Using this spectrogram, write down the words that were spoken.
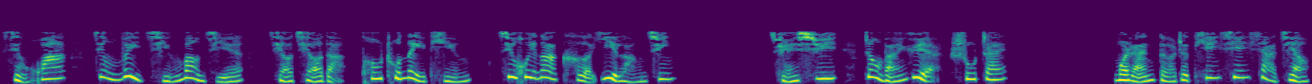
醒花竟为情忘节，悄悄的偷出内廷去会那可意郎君。全虚正玩月书斋，蓦然得着天仙下降，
